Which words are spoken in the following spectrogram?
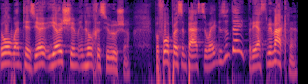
It all went to his yoshim in Hilchas Yerusha. Before a person passes away, but he has to be makna.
